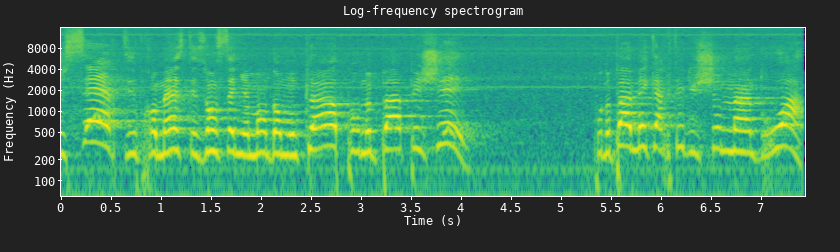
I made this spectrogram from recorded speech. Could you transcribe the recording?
je sers tes promesses, tes enseignements dans mon cœur pour ne pas pécher, pour ne pas m'écarter du chemin droit.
